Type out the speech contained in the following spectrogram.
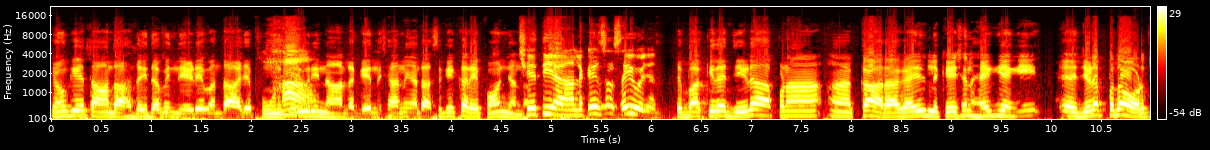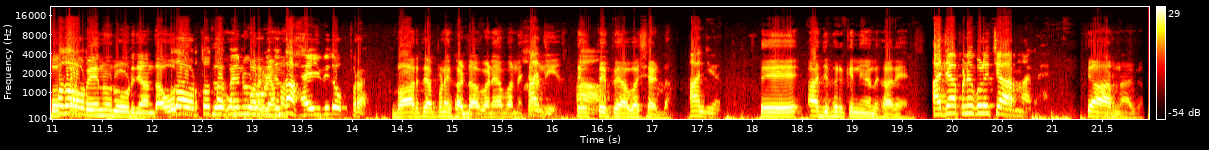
ਕਿਉਂਕਿ ਇਹ ਤਾਂ ਦੱਸ ਦਈਦਾ ਵੀ ਨੇੜੇ ਬੰਦਾ ਆ ਜੇ ਫੋਨ ਹਾਂ। ਕਈ ਵਾਰੀ ਨਾ ਲੱਗੇ ਨਿਸ਼ਾਨੀਆਂ ਦੱਸ ਕੇ ਘਰੇ ਪਹੁੰਚ ਜਾਂਦਾ। ਛੇਤੀ ਆ ਲੋਕੇਸ਼ਨ ਸਹੀ ਹੋ ਜਾਂਦੀ। ਤੇ ਬਾਕੀ ਦਾ ਜਿਹੜਾ ਆਪਣਾ ਘਰ ਆ ਗਿਆ ਇਹ ਲੋਕੇਸ਼ਨ ਹੈਗੀ ਹੈਗੀ ਜਿਹੜਾ ਭਦੌੜ ਤੋਂ ਭਦੌੜ- ਤਪੇ ਨੂੰ ਰੋਡ ਜਾਂਦਾ ਉਹ ਧੌੜ ਤੋਂ ਤਪੇ ਨੂੰ ਉੱਪਰ ਰੋਡ ਜਮਾਂ ਜਾਂਦਾ ਹਾਈਵੇ ਦੇ ਉੱਪਰ ਬਾਹਰ 'ਚ ਆਪਣੇ ਖੱਡਾ ਬਣਿਆ ਵਾ ਨਿਸ਼ਾਨੀ ਆ, ਤੇ ਹਾਂ। ਉੱਤੇ ਪਿਆ ਵਾ ਸ਼ੈੱਡ। ਹਾਂਜੀ। ਤੇ ਅੱਜ ਫਿਰ ਕਿੰਨੀਆਂ ਦਿਖਾ ਰਹੇ ਆ? ਅੱਜ ਆਪਣੇ ਕੋਲੇ ਚਾਰ ਨਾਗ ਹੈ ਚਾਰ ਨਾਗ। ਹਾਂਜੀ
